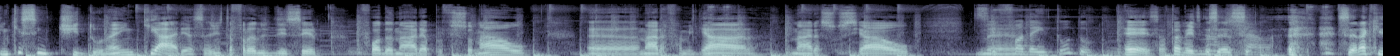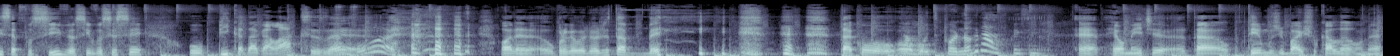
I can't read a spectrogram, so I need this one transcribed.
em que sentido, né? Em que áreas? A gente está falando de ser foda na área profissional, é, na área familiar, na área social. Ser né? foda em tudo? É, exatamente. Será que isso é possível, assim, você ser o pica da galáxias, né? Amor! Olha, o programa de hoje tá bem... tá com... Tá muito pornográfico esse... É, realmente tá termos de baixo calão, né?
